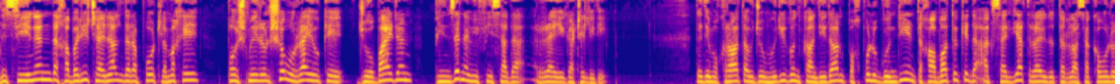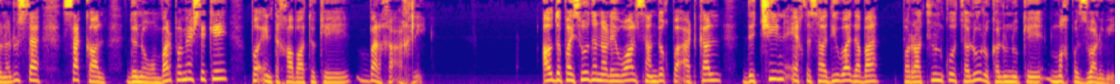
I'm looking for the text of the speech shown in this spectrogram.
د سی ان ان د خبري چینل د راپورټ لمخې په شمیرل شو رایو کې جو بایدن 15% رای ګټلې دي د دیموکرات او جمهوریت ګوند کاندیدان په خپل ګوندي انتخاباتو کې د اکثریت رای د ترلاسه کولو نه وروسته سکهال د نوومبر په میاشت کې په انتخاباتو کې برخه اخلي او د پیسو د نړیوال صندوق په اټکل د چین اقتصادي وده به په راتلونکو څلورو کلونو کې مخ په ځوړ وي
